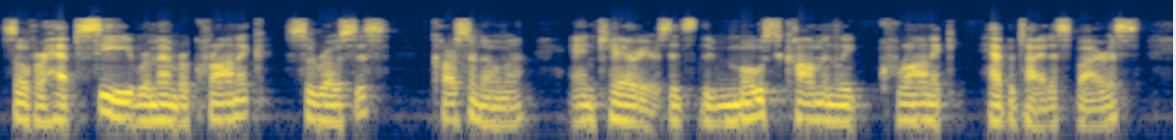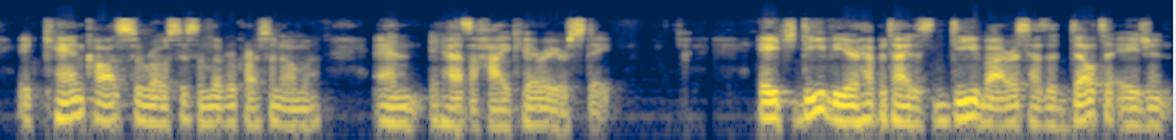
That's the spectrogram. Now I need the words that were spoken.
So for Hep C, remember chronic cirrhosis, carcinoma, and carriers. It's the most commonly chronic hepatitis virus. It can cause cirrhosis and liver carcinoma, and it has a high carrier state. HDV or hepatitis D virus has a delta agent.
